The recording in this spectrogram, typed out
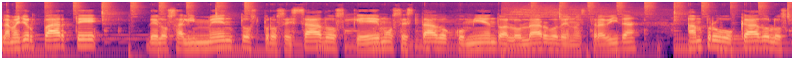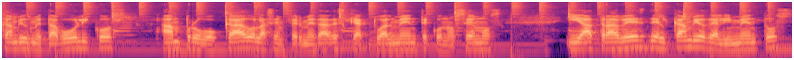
La mayor parte de los alimentos procesados que hemos estado comiendo a lo largo de nuestra vida han provocado los cambios metabólicos han provocado las enfermedades que actualmente conocemos y a través del cambio de alimentos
